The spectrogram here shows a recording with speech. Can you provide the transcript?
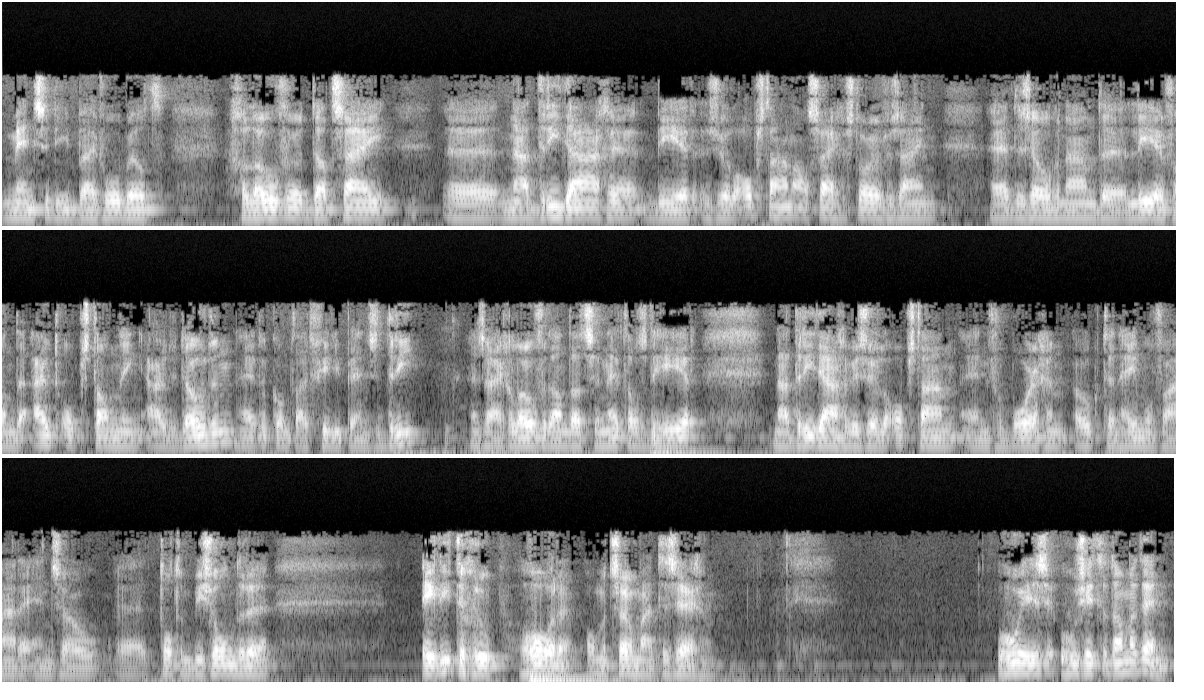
mensen die bijvoorbeeld geloven dat zij uh, na drie dagen weer zullen opstaan als zij gestorven zijn. de zogenaamde leer van de uitopstanding uit de doden. dat komt uit Filippenzen 3. En zij geloven dan dat ze net als de Heer na drie dagen weer zullen opstaan en verborgen ook ten hemel varen en zo uh, tot een bijzondere elitegroep horen, om het zo maar te zeggen. Hoe, is, hoe zit het dan met hen?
